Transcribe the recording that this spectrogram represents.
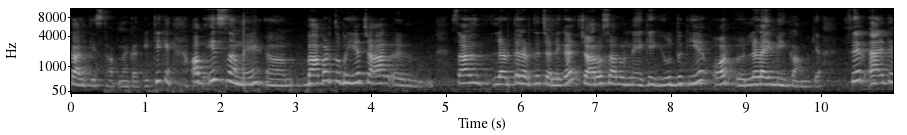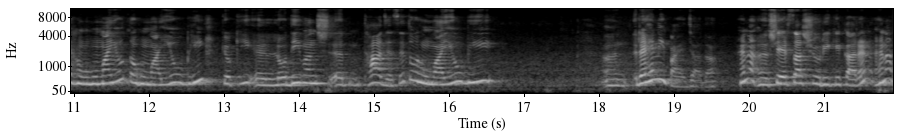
काल की स्थापना करी ठीक है? अब इस समय बाबर तो भैया चार साल लड़ते लड़ते चले गए। चारों साल उनने एक एक युद्ध किए और लड़ाई में ही काम किया। फिर आए थे हुमायूं तो हुमायूं भी, क्योंकि लोधी वंश था जैसे तो हुमायूं भी रह नहीं पाए ज़्यादा, है ना? शेरशाह शूरी के कारण, है ना?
